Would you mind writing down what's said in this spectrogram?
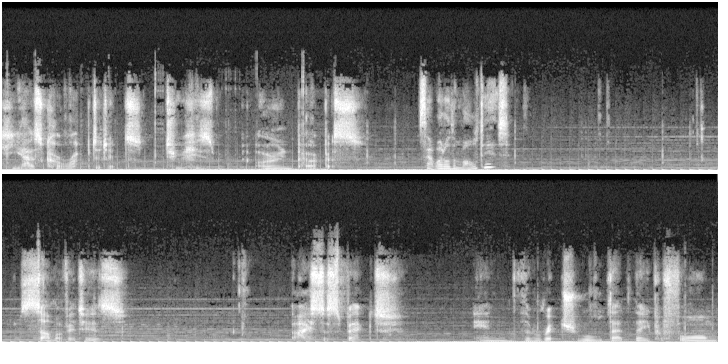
He has corrupted it to his own purpose. Is that what all the mold is? Some of it is. I suspect in the ritual that they perform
